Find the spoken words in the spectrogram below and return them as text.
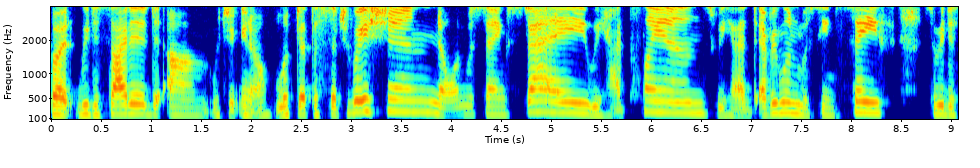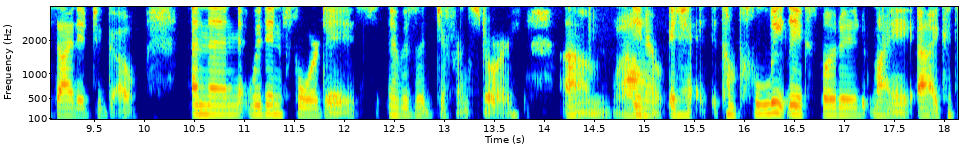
But we decided, um, which, you know, looked at the situation. No one was saying stay. We had plans. We had, everyone was seemed safe. So we decided to go and then within four days it was a different story. Um, wow. you know it had completely exploded. My uh, i could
